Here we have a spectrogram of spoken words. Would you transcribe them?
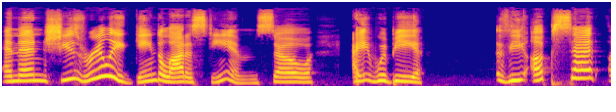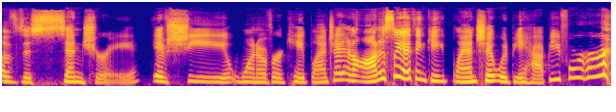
And then she's really gained a lot of steam. So I, it would be the upset of the century if she won over Cate Blanchett. And honestly, I think Cate Blanchett would be happy for her.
